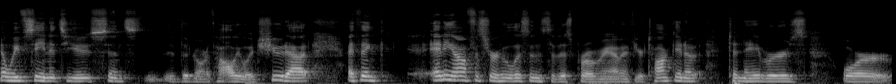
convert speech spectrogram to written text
And we've seen its use since the North Hollywood shootout. I think any officer who listens to this program, if you're talking to, to neighbors or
